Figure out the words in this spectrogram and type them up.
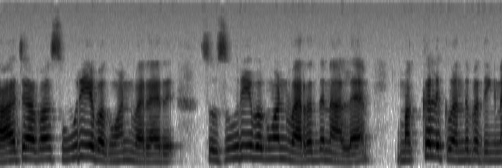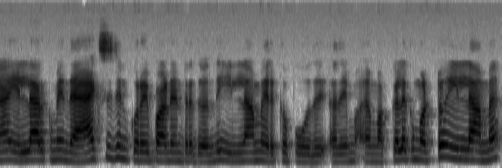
ராஜாவாக சூரிய பகவான் வராரு. ஸோ சூரிய பகவான் வர்றதுனால மக்களுக்கு வந்து பார்த்திங்கன்னா எல்லாருக்குமே இந்த ஆக்சிஜன் குறைபாடுன்றது வந்து இல்லாமல் இருக்க போகுது. அதே மக்களுக்கு மட்டும் இல்லாமல்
